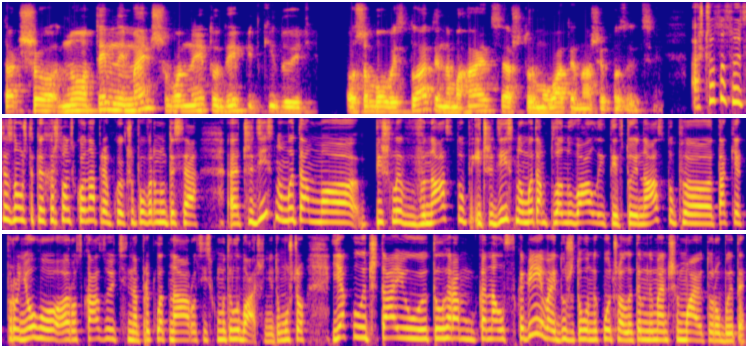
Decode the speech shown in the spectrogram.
Так що, ну тим не менш, вони туди підкидують особовий склад і намагаються штурмувати наші позиції. А що стосується знову ж таки херсонського напрямку, якщо повернутися, е, чи дійсно ми там е, пішли в наступ, і чи дійсно ми там планували йти в той наступ, е, так як про нього розказують, наприклад, на російському телебаченні? Тому що я коли читаю телеграм-канал Скабєєва і дуже того не хочу, але тим не менше маю то робити.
